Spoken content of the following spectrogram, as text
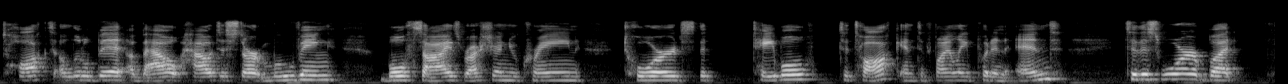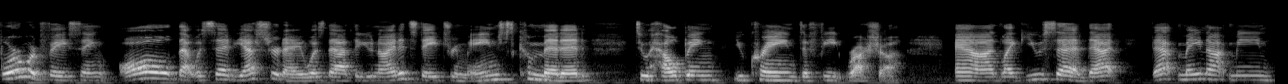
talked a little bit about how to start moving both sides, Russia and Ukraine, towards the table to talk and to finally put an end to this war. But forward facing, all that was said yesterday was that the United States remains committed to helping Ukraine defeat Russia. And like you said, that that may not mean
